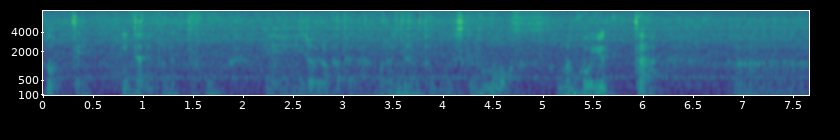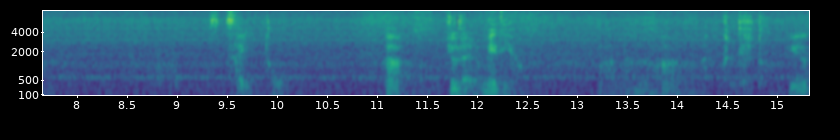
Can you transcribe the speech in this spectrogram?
載ってインターネットになってえー、いろいろな方がご覧になると思うんですけども、まあ、こういったあサイトが従来のメディアを食ってるという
